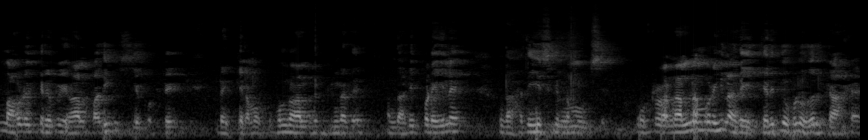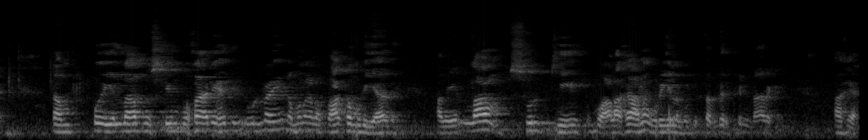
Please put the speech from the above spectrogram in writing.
அல்லாவுடைய கிருபையினால் பதிவு செய்யப்பட்டு இன்றைக்கு நமக்கு முன்னால் இருக்கின்றது அந்த அடிப்படையில் அந்த ஹதீஸ்கள் நம்ம ஒரு நல்ல முறையில் அதை தெரிந்து கொள்வதற்காக நாம் போய் எல்லா முஸ்லீம் புகாரி உள்ளே நம்மளால் பார்க்க முடியாது. அதையெல்லாம் சுருக்கி ரொம்ப அழகான முறையில் நமக்கு தந்திருக்கின்றார்கள். ஆக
